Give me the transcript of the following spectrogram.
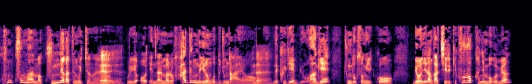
쿰쿰한 막 군내 같은 거 있잖아요. 예, 예. 우리 어, 옛날 말로 하등내 이런 것도 좀 나요. 네. 근데 그게 묘하게 중독성이 있고 면이랑 같이 이렇게 후루룩 한 입 먹으면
